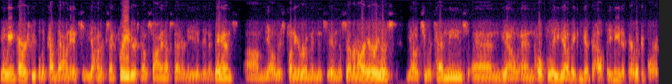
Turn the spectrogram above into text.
you know we encourage people to come down. It's 100% free. There's no signups that are needed in advance. Um, you know there's plenty of room in this in the seminar areas you know, to attend these and, you know, and hopefully, you know, they can get the help they need if they're looking for it.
